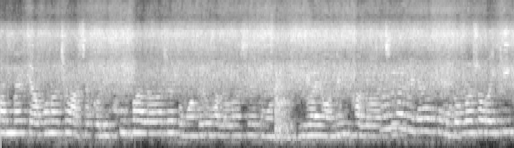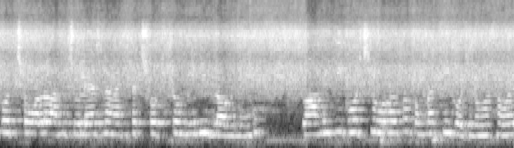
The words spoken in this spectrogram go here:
সন্ধ্যা কেমন আছো? আশা করি খুব ভালো আছো। তোমাদের ভালোবাসে তোমাদের দিদিভাই অনেক ভালো আছে। তোমরা সবাই কী করছ বলো? আমি চলে আসলাম একটা ছোট্ট মিনি ব্লগ নিয়ে। তো আমি কী করছি বলো তো? তোমরা কী করছ? তোমরা সবাই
